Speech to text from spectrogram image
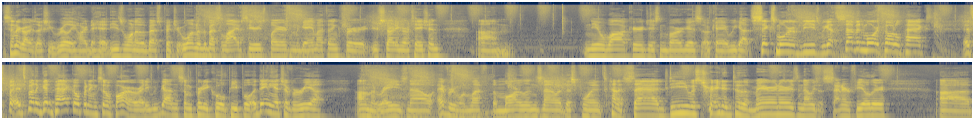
Syndergaard is actually really hard to hit. He's one of the best pitcher, one of the best live series players in the game, I think, for your starting rotation. Um, Neil Walker, Jason Vargas. Okay, we got six more of these. We got seven more total packs. It's it's been a good pack opening so far already. We've gotten some pretty cool people. Adeiny Hechavarria on the Rays now. Everyone left the Marlins now at this point. It's kind of sad. Dee was traded to the Mariners, and now he's a center fielder. Uh,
